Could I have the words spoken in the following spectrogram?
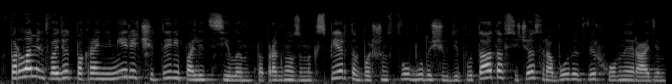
В парламент войдет по крайней мере четыре политсилы. По прогнозам экспертов, большинство будущих депутатов сейчас работают в Верховной Раде.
